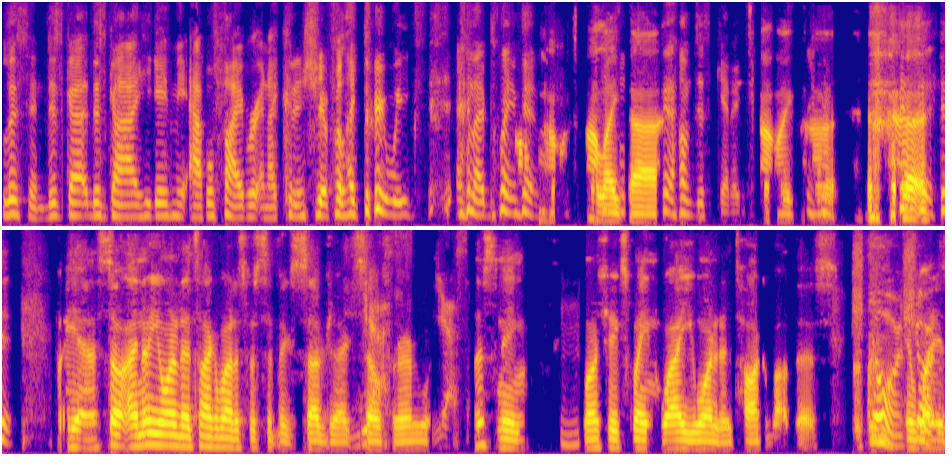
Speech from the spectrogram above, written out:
listen, this guy, this guy, he gave me apple fiber and I couldn't shit for like three weeks, and I blame him. It's not like that. I'm just kidding. It's not like that. But yeah, so I know you wanted to talk about a specific subject. So yes, for yes, listening, Mhm. why don't you explain why you wanted to talk about this? sure, sure.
